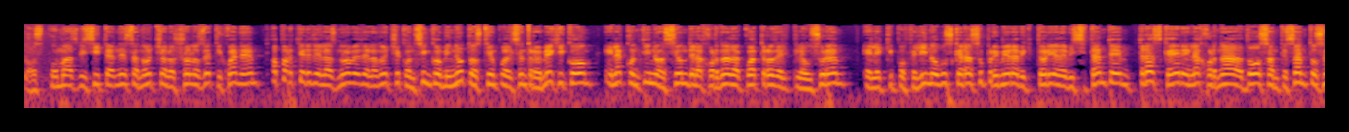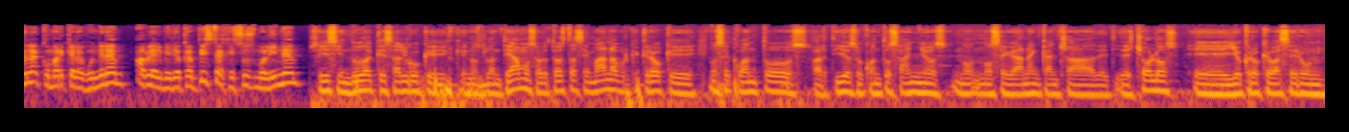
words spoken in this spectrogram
Los Pumas visitan esta noche a los Cholos de Tijuana a partir de las 9 de la noche con 5 minutos tiempo del centro de México. En la continuación de la jornada 4 del clausura, el equipo felino buscará su primera victoria de visitante tras caer en la jornada 2 ante Santos en la comarca lagunera. Habla el mediocampista Jesús Molina. Sí, sin duda que es algo que, que nos planteamos, sobre todo esta semana, porque creo que no sé cuántos partidos o cuántos años no, no se gana en cancha de, Cholos. Eh, yo creo que va a ser un,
